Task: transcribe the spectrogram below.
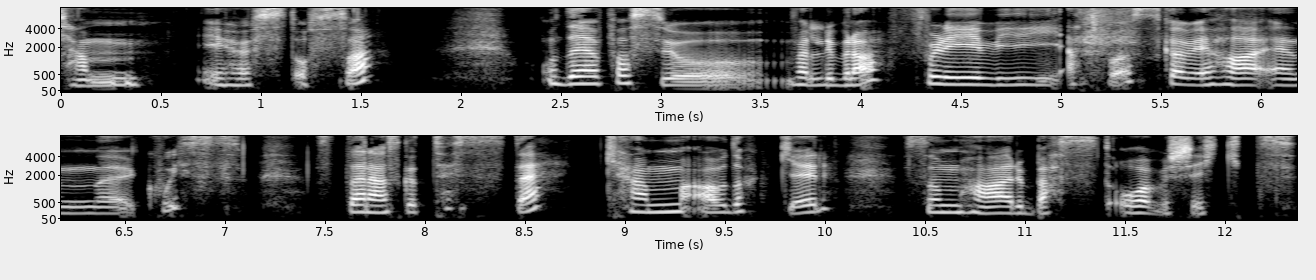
kommer i høst også. Og det passer jo veldig bra, fordi vi etterpå skal vi ha en eh, quiz der jeg skal teste hvem av dere som har best oversikt.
